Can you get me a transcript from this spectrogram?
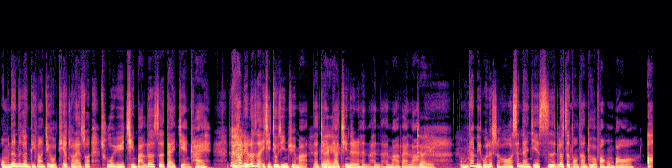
我们的那个地方就有贴出来说：“厨余，请把垃圾袋剪开。”就他连垃圾袋一起丢进去嘛，那叫人家清的人很很很麻烦啦。对，我们在美国的时候，圣诞节是垃圾桶上都有放红包哦。哦，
